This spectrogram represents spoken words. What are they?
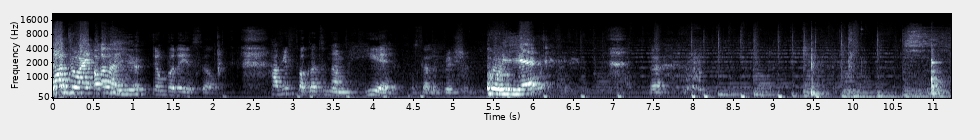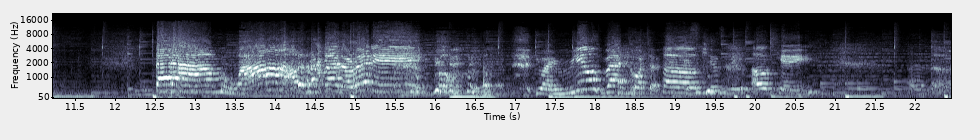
what do I offer you? Don't bother yourself. Have you forgotten I'm here for celebration? Oh, yeah? Ta-da! Wow! prepared already! you are a real bad daughter. Oh, Excuse me. Okay. Oh,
